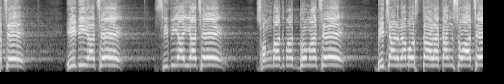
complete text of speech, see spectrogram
আছে। ইডি আছে, সিবিআই আছে, সংবাদ মাধ্যম আছে, বিচার ব্যবস্থার একাংশ আছে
